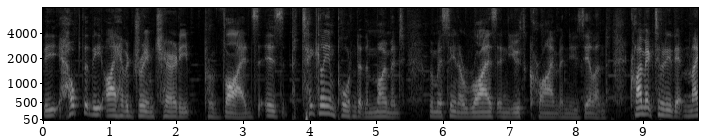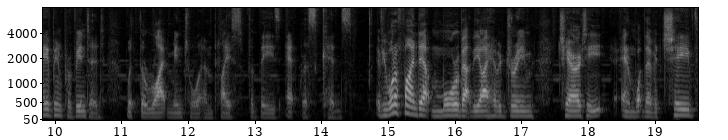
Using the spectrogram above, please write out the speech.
The help that the I Have a Dream charity provides is particularly important at the moment when we're seeing a rise in youth crime in New Zealand. Crime activity that may have been prevented with the right mentor in place for these at-risk kids. If you want to find out more about the I Have a Dream charity and what they've achieved,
